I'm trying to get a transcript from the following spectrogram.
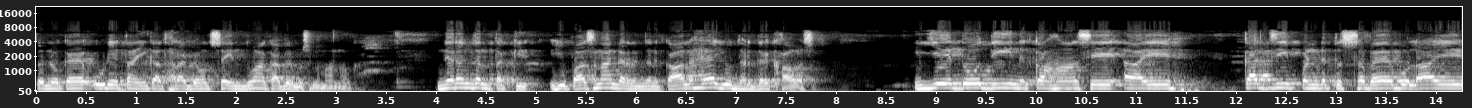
तो नो कहे, उड़े ताई का थारा ब्यों से, हिंदुआ का भी मुसलमानों का। निरंजन तक की उपासना निरंजन काल है, यू धर धर खावस। ये दो दीन कहाँ से आए? काजी पंडित सब बुलाए।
